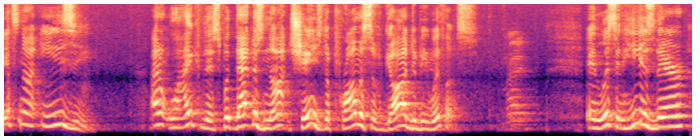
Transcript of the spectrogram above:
it's not easy. I don't like this, but that does not change the promise of God to be with us. Right. And listen, He is there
